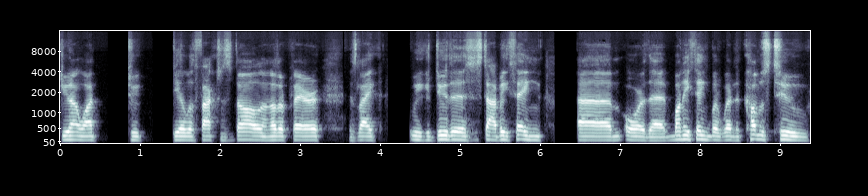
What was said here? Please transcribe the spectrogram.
do not want to deal with factions at all another player is like we could do the stabbing thing um or the money thing but when it comes to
